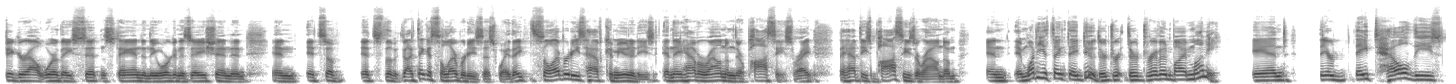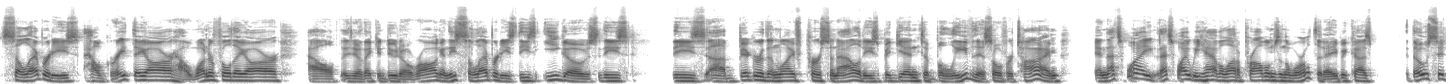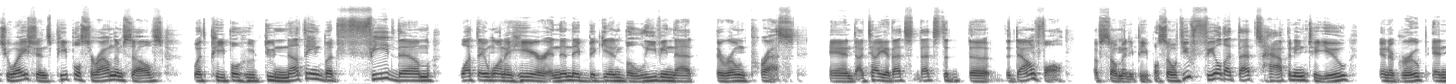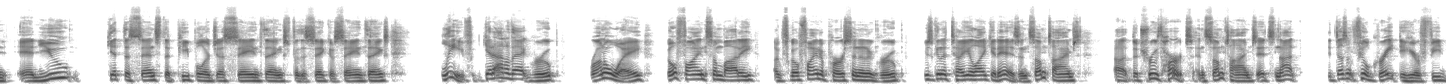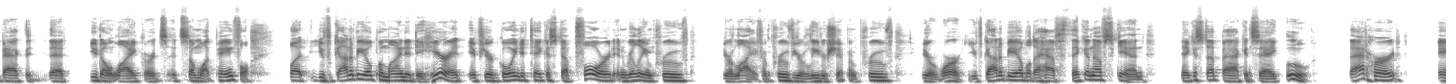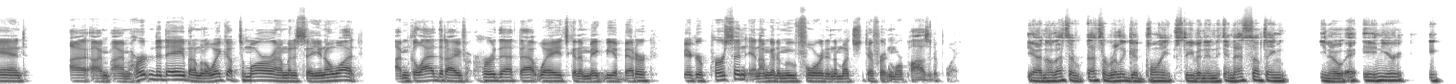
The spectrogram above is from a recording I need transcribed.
figure out where they sit and stand in the organization and and it's a it's the I think of celebrities this way. They celebrities have communities and they have around them their posses, right? They have these posses around them, and and what do you think they do? They're they're driven by money, and they're they tell these celebrities how great they are, how wonderful they are, how you know they can do no wrong, and these celebrities, these egos, these these uh, bigger than life personalities begin to believe this over time. And that's why that's why we have a lot of problems in the world today because those situations people surround themselves with people who do nothing but feed them what they want to hear and then they begin believing that their own press. And i tell you that's that's the the, the downfall of so many people so if you feel that that's happening to you in a group and and you get the sense that people are just saying things for the sake of saying things leave get out of that group run away, go find somebody, uh, go find a person in a group who's going to tell you like it is. And sometimes uh, the truth hurts, and sometimes it's not. It doesn't feel great to hear feedback that that you don't like, or it's it's somewhat painful. But you've got to be open minded to hear it if you're going to take a step forward and really improve your life, improve your leadership, improve your work. You've got to be able to have thick enough skin to take a step back and say, "Ooh, that hurt." And I, I'm I'm hurting today, but I'm going to wake up tomorrow and I'm going to say, you know what? I'm glad that I've heard that that way. It's going to make me a better, bigger person, and I'm going to move forward in a much different, more positive way. Yeah, no, that's a that's a really good point, Steven, and and that's something you know in your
